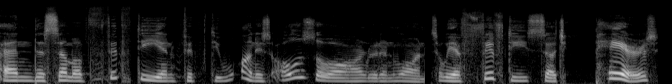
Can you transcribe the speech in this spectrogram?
and the sum of 50 and 51 is also 101 so we have 50 such pairs.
